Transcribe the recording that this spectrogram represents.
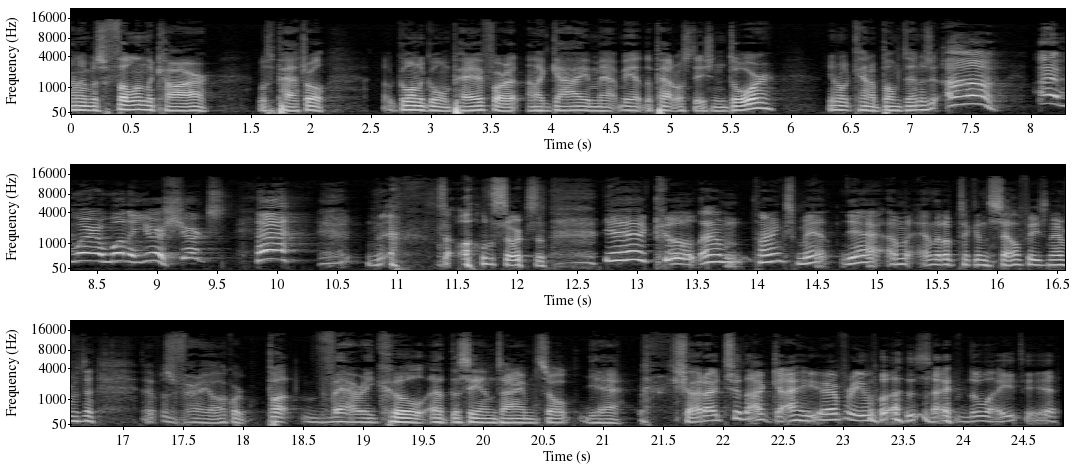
and I was filling the car with petrol. Going to go and pay for it, and a guy met me at the petrol station door. You know, kind of bumped in and said, "Oh, I'm wearing one of your shirts." so all sorts of, yeah, cool. Um, thanks, mate. Yeah, and ended up taking selfies and everything. It was very awkward, but very cool at the same time. So yeah, shout out to that guy, whoever he was. I have no idea.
